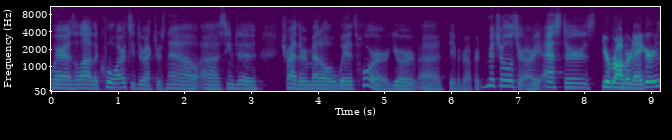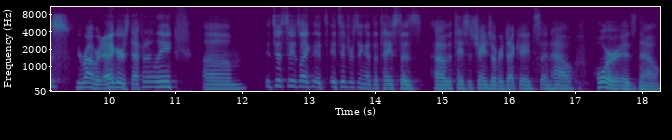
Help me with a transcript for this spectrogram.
whereas a lot of the cool artsy directors now uh, seem to try their mettle with horror. Your uh, David Robert Mitchell's, your Ari Aster's, You're Robert Eggers. your Robert Eggers definitely. Um, it just seems like it's it's interesting that the taste has how the taste has changed over decades and how horror is now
